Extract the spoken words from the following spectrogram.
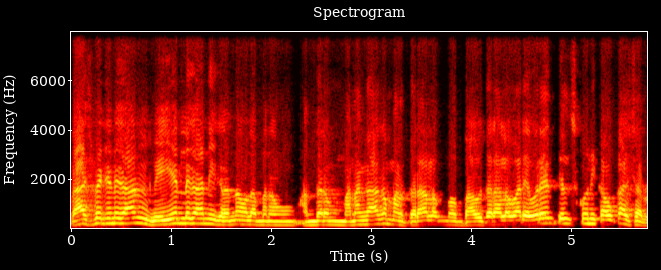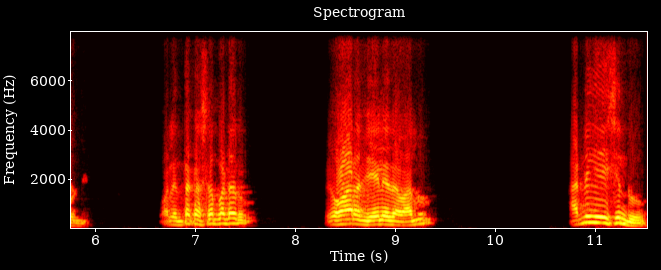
రాసి పెట్టిండు కానీ వెయ్యేళ్ళు కానీ ఈ గ్రంథంలో మనం అందరం మనం కాక మన తరాల భావితరాల వారు ఎవరైనా తెలుసుకోనికి అవకాశాలు ఉన్నాయి. వాళ్ళు ఎంత కష్టపడ్డారు? వ్యవహారం చేయలేదా వాళ్ళు? అన్ని చేసిండ్రు.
